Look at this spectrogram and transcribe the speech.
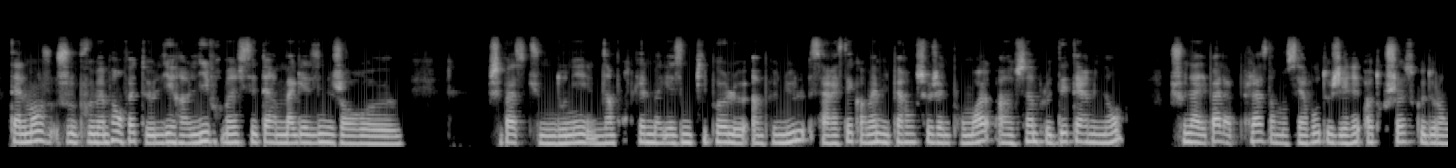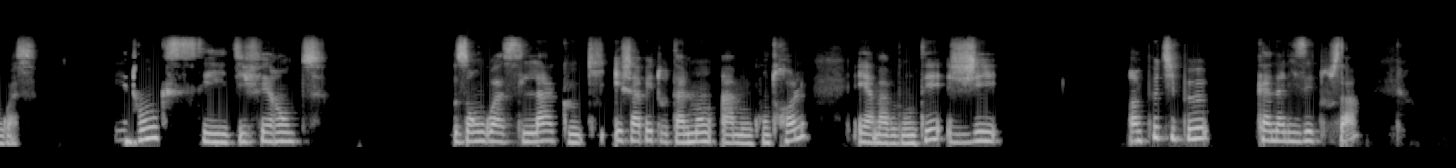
tellement je ne pouvais même pas en fait lire un livre, même si c'était un magazine genre, euh, je sais pas, si tu me donnais n'importe quel magazine People un peu nul, ça restait quand même hyper anxiogène pour moi, un simple déterminant, je n'avais pas la place dans mon cerveau de gérer autre chose que de l'angoisse. Et donc, ces différentes angoisses-là qui échappaient totalement à mon contrôle, et à ma volonté, j'ai un petit peu canalisé tout ça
